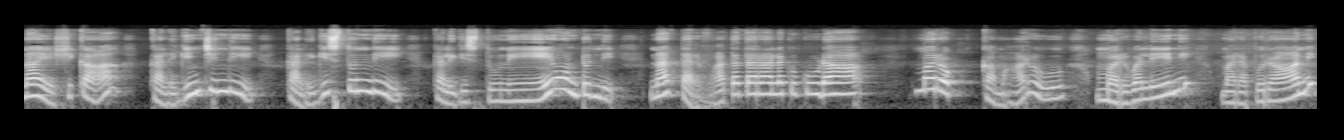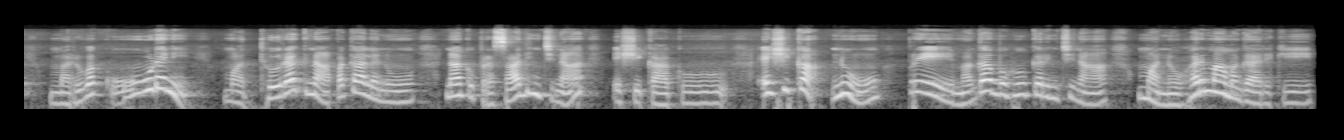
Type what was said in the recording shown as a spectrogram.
నా యషిక కలిగించింది కలిగిస్తుంది కలిగిస్తూనే ఉంటుంది. నా తర్వాత తరాలకు కూడా మరొక్క మారు మరువలేని మరపురాని మరువకూడని మధుర జ్ఞాపకాలను నాకు ప్రసాదించిన యషికాకు. యషికను ప్రేమగా బహూకరించిన మనోహర్ మామగారికి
